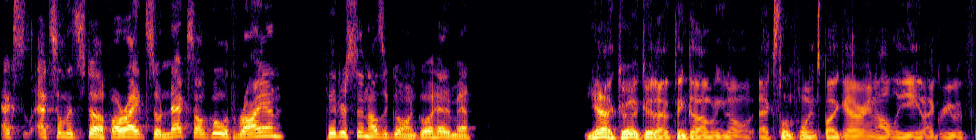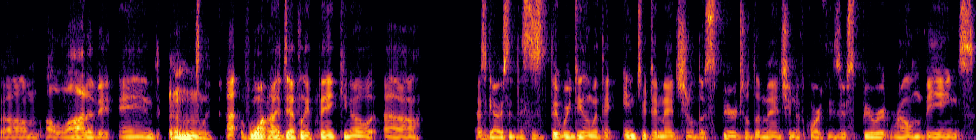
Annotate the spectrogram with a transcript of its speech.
Excellent, excellent stuff. All right. So next I'll go with Ryan Pitterson. How's it going? Go ahead, man. Yeah, good, good. I think um, you know, excellent points by Gary and Ali, and I agree with um a lot of it. And uh, one, I definitely think, you know, uh as Gary said, this is that we're dealing with the interdimensional, the spiritual dimension. Of course, these are spirit realm beings,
